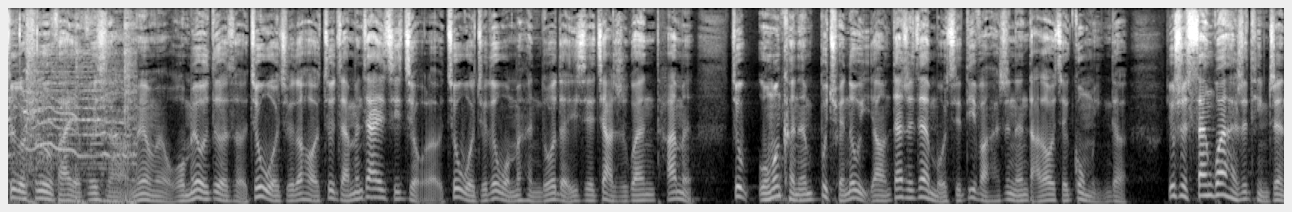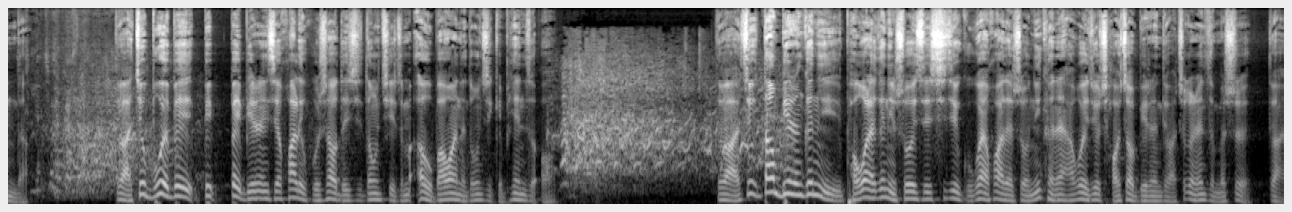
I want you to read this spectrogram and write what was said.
这个输入法也不行，没有没有，我没有嘚瑟。就我觉得哈，就咱们在一起久了，就我觉得我们很多的一些价值观，他们就我们可能不全都一样，但是在某些地方还是能达到一些共鸣的，就是三观还是挺正的，对吧？就不会被被被别人一些花里胡哨的一些东西，什么二五八万的东西给骗走，对吧？就当别人跟你跑过来跟你说一些稀奇古怪话的时候，你可能还会就嘲笑别人，对吧？这个人怎么是，对吧？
